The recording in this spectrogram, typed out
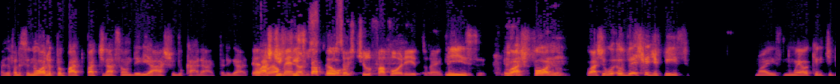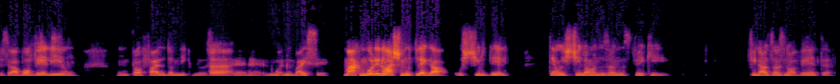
mas eu falei assim, não olho pra patinação dele e acho do caralho, tá ligado? É, eu acho é difícil pra porra. É o seu estilo favorito, né? Entendi. Isso. Eu acho foda. Eu acho, eu vejo que é difícil, mas não é aquele tipo assim, ah, vou ver ali um, um profile do Dominic Bruce. É. é. né? não, não vai ser. Marco Moreno eu acho muito legal o estilo dele. Tem um estilão dos anos meio que final dos anos 90,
